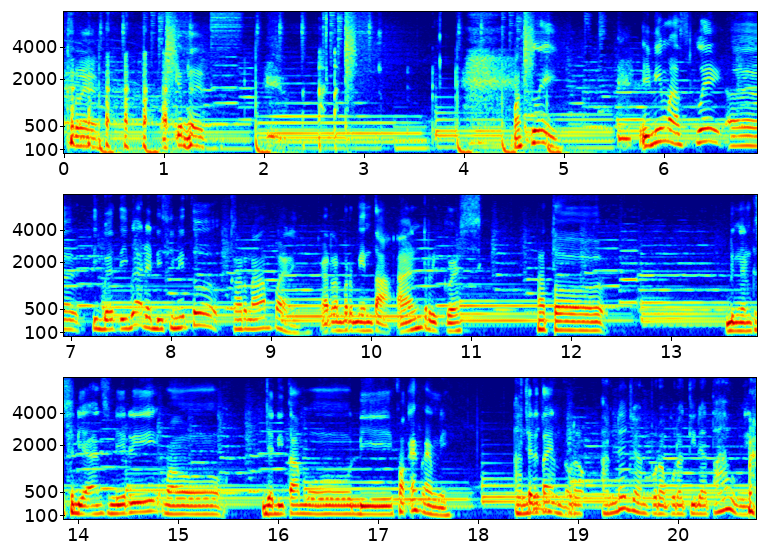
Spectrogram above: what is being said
keren Keren Mas Clay ini Mas Clay eh, tiba-tiba ada di sini tuh karena apa nih? Karena permintaan, request atau dengan kesediaan sendiri mau jadi tamu di Fak FM nih? Anda Ceritain jangan pura- Anda jangan pura-pura tidak tahu ya.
